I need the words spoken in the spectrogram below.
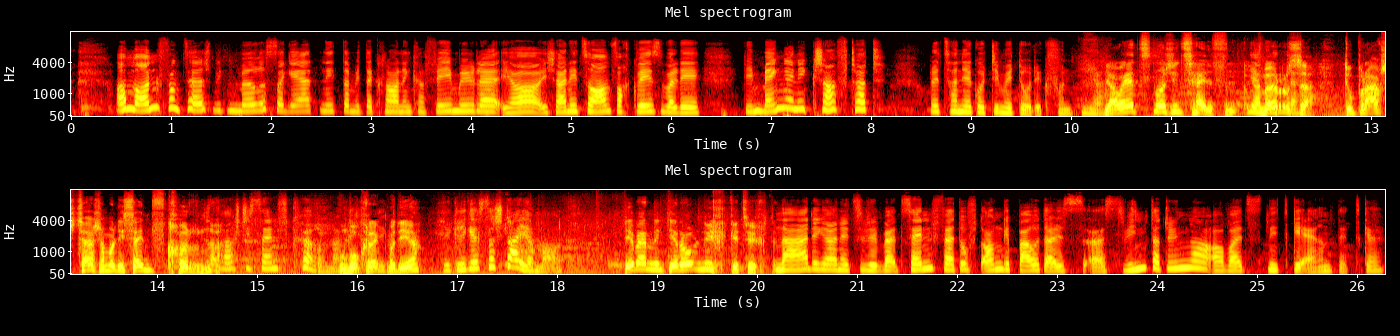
Am Anfang zuerst mit dem Mörsergärten, nicht mit der kleinen Kaffeemühle. Ja, ist auch nicht so einfach gewesen, weil die die Menge nicht geschafft hat. Und jetzt habe ich eine gute Methode gefunden. Ja. Ja, aber jetzt musst du uns helfen. Ja, Mörser. Du brauchst zuerst einmal die Du Senfkörner. brauchst die Senfkörner. Und wo richtig. kriegt man die? Die kriege ich aus der Steiermark. Die werden in Tirol nicht gezüchtet. Nein, die gehen jetzt, Senf wird oft angebaut als, als Winterdünger, aber jetzt nicht geerntet. Gell?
